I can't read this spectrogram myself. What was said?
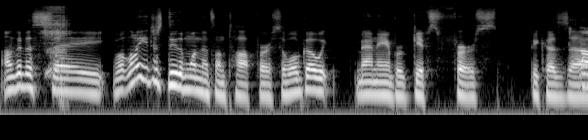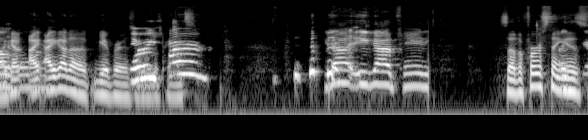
I'm gonna say. Well, let me just do the one that's on top first. So we'll go with Man Amber gifts first because uh, I Oh, got I, I gotta give her as Your pants. turn. You got, you got panty. So the first thing is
